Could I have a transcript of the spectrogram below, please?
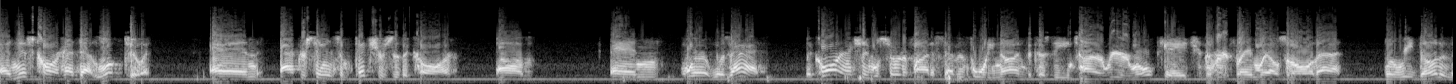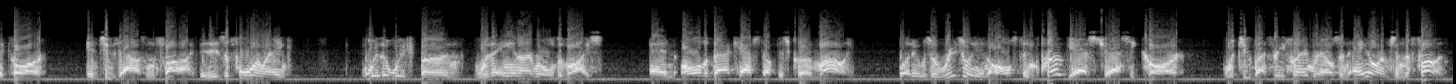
and this car had that look to it. And after seeing some pictures of the car um, and where it was at, the car actually was certified a 749 because the entire rear roll cage and the rear frame rails and all of that were redone in the car in 2005. It is a four link with a wishbone, with an anti-roll device, and all the back half stuff is chrome moly. But it was originally an Alston Pro Gas chassis car with two by three frame rails and A arms in the front.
